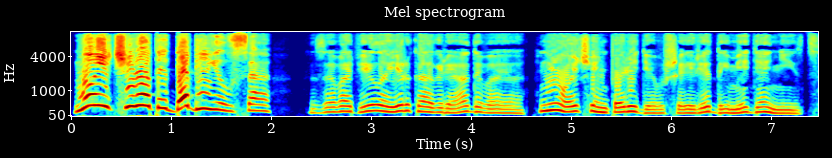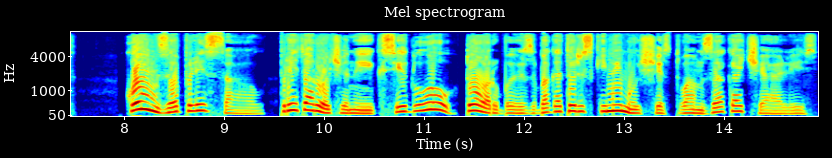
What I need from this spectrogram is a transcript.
«Ну и чего ты добился?» Завопила Ирка, оглядывая не очень поредевшие ряды медяниц. Конь заплясал, притороченные к седлу торбы с богатырским имуществом закачались.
